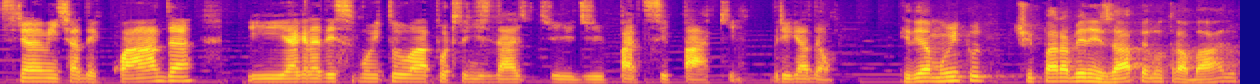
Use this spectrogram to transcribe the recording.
extremamente adequada. E agradeço muito a oportunidade de, de participar aqui. Obrigadão. Queria muito te parabenizar pelo trabalho.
